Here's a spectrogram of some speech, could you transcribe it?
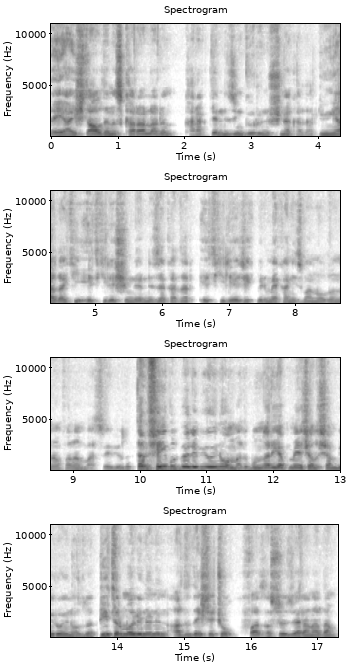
Veya işte aldığınız kararların karakterinizin görünüşüne kadar, dünyadaki etkileşimlerinize kadar etkileyecek bir mekanizmanın olduğundan falan bahsediyordu. Tabii Fable böyle bir oyun olmadı. Bunları yapmaya çalışan bir oyun oldu. Peter Molyneux'un adı da işte çok fazla söz veren adam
